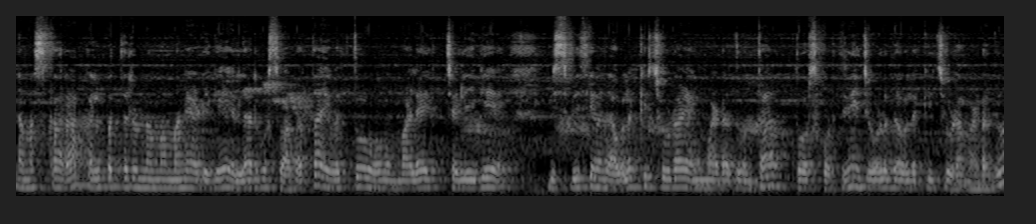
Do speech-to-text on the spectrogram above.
ನಮಸ್ಕಾರ. ಕಲ್ಪತರು ನಮ್ಮ ಮನೆ ಅಡುಗೆ ಎಲ್ಲರಿಗೂ ಸ್ವಾಗತ. ಇವತ್ತು ಮಳೆ ಚಳಿಗೆ ಬಿಸಿ ಬಿಸಿ ಒಂದು ಅವಲಕ್ಕಿ ಚೂಡ ಹೆಂಗೆ ಮಾಡೋದು ಅಂತ ತೋರಿಸ್ಕೊಡ್ತೀನಿ. ಜೋಳದ ಅವಲಕ್ಕಿ ಚೂಡ ಮಾಡೋದು.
